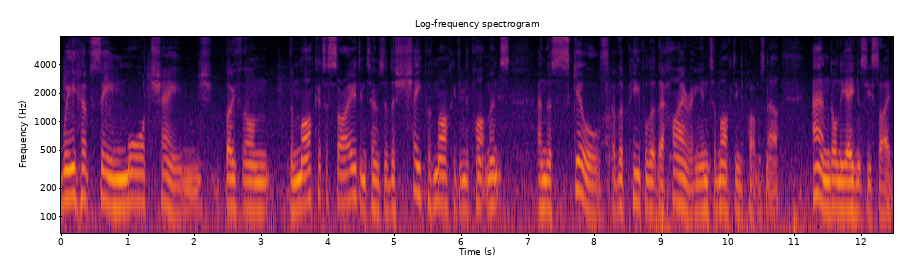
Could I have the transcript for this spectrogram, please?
we have seen more change both on the marketer side in terms of the shape of marketing departments and the skills of the people that they're hiring into marketing departments now, and on the agency side.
